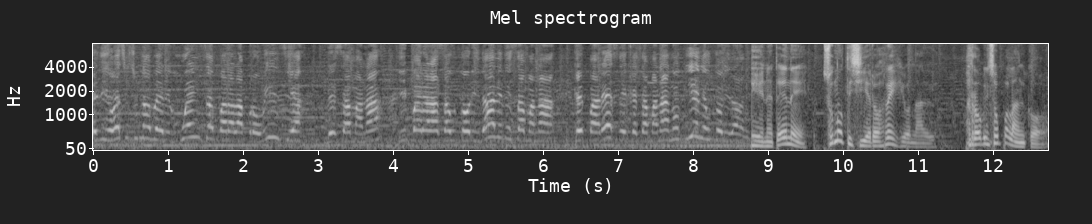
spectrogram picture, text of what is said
Él dijo, eso es una vergüenza para la provincia de Samaná y para las autoridades de Samaná, que parece que Samaná no tiene autoridades. NTN, su noticiero regional, Robinson Polanco.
